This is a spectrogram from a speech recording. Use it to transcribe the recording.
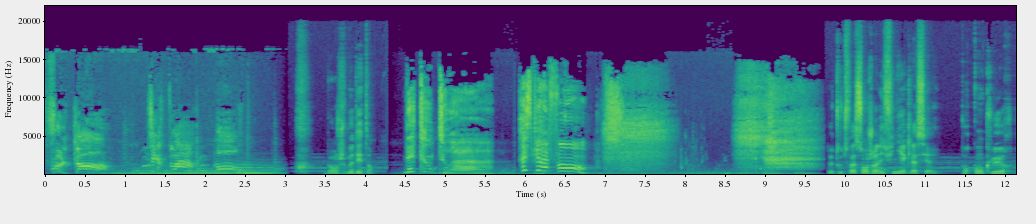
Fous le camp Tire-toi Monte Bon, je me détends. Détends-toi Respire à fond De toute façon, j'en ai fini avec la série. Pour conclure,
